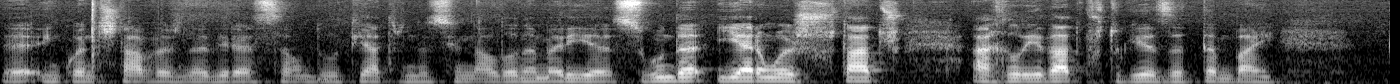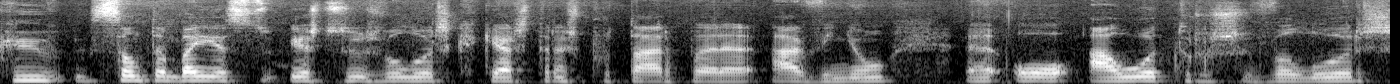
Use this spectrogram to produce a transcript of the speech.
uh, enquanto estavas na direção do Teatro Nacional Dona Maria II e eram ajustados à realidade portuguesa também. Que são também estes os valores que queres transportar para Avignon uh, ou há outros valores,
